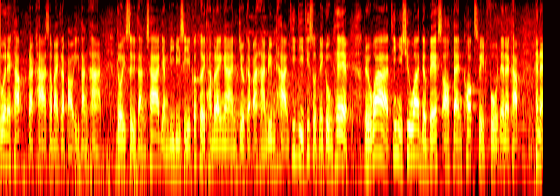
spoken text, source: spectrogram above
ด้วยนะครับ ราคาสบายกระเป๋าอีกต่างหาก โดยสื่อต่างชาติอย่าง BBC ก็เคยทำรายงานเกี่ยวกับอาหารริมทางที่ดีที่สุดในกรุงเทพ หรือว่าที่มีชื่อว่า The Best of Bangkok Street Food เนี่ยนะครับขณะ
